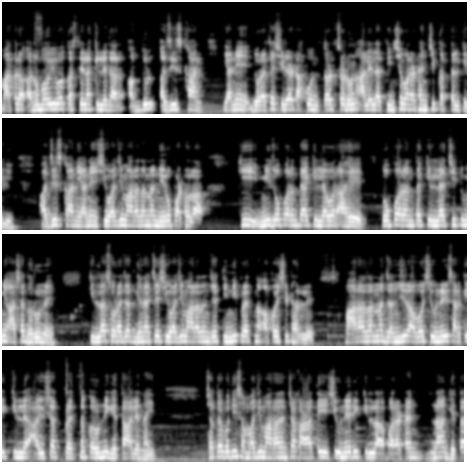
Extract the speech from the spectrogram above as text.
मात्र अनुभवी व कसलेला किल्लेदार अब्दुल अझीज खान याने दोराच्या शिड्या टाकून तट चढून आलेल्या तीनशे मराठ्यांची कत्तल केली. अजीज खान याने शिवाजी महाराजांना निरोप पाठवला की मी जोपर्यंत या किल्ल्यावर आहे तोपर्यंत किल्ल्याची तुम्ही आशा धरू नये. किल्ला स्वराज्यात घेण्याचे शिवाजी महाराजांचे तिन्ही प्रयत्न अपयशी ठरले. महाराजांना जंजिरा व शिवनेरीसारखे किल्ले आयुष्यात प्रयत्न करूनही घेता आले नाहीत. छत्रपती संभाजी महाराजांच्या काळातही शिवनेरी किल्ला मराठ्यांना घेता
